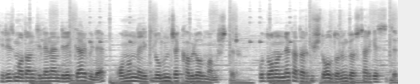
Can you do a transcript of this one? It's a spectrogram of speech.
Prizmo'dan dilenen dilekler bile onunla ilgili olunca kabul olmamıştır. Bu da onun ne kadar güçlü olduğunun göstergesidir.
